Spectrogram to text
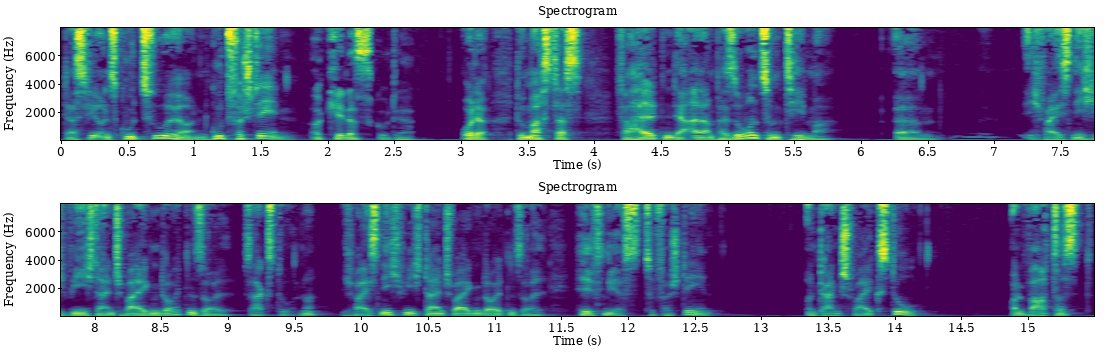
dass wir uns gut zuhören, gut verstehen. Okay, das ist gut, ja. Oder du machst das Verhalten der anderen Person zum Thema. Ähm, ich weiß nicht, wie ich dein Schweigen deuten soll, sagst du. Ne? Ich weiß nicht, wie ich dein Schweigen deuten soll. Hilf mir es zu verstehen. Und dann schweigst du und wartest,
